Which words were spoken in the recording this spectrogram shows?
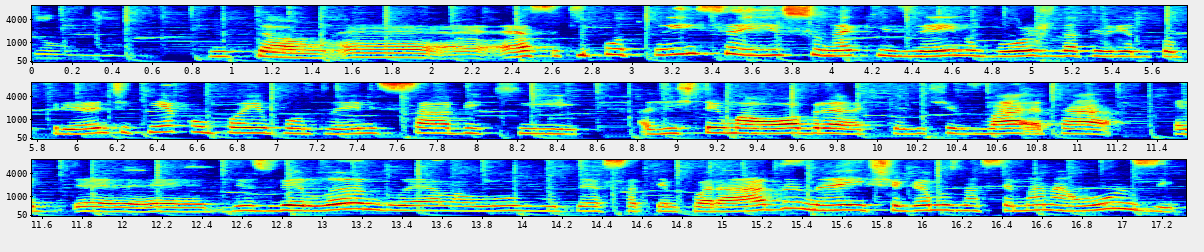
do mundo. Então, é, essa que potência é isso, né, que vem no bojo da teoria do corpo criante. Quem acompanha o ponto M sabe que a gente tem uma obra que a gente vai tá é, é, é, desvelando ela ao longo dessa temporada, né? E chegamos na semana 11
